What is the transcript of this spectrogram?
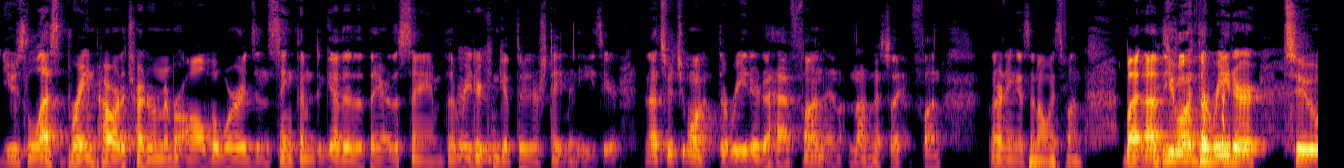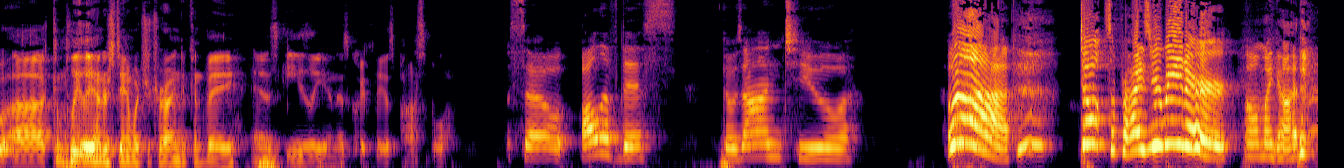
use less brain power to try to remember all the words and sync them together that they are the same. The reader Mhm. can get through their statement easier. And that's what you want the reader to have fun and not necessarily have fun. Learning isn't always fun. But uh, you want the reader to uh, completely understand what you're trying to convey as easily and as quickly as possible. so. All of this goes on to ah, don't surprise your reader. Oh my god!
